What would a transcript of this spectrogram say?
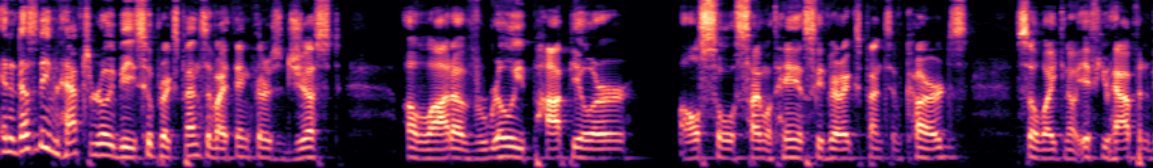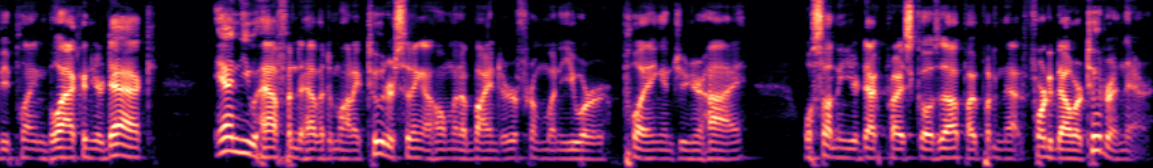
And it doesn't even have to really be super expensive. I think there's just a lot of really popular, also simultaneously very expensive cards. So, like, you know, if you happen to be playing black in your deck and you happen to have a demonic tutor sitting at home in a binder from when you were playing in junior high, well, suddenly your deck price goes up by putting that $40 tutor in there.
